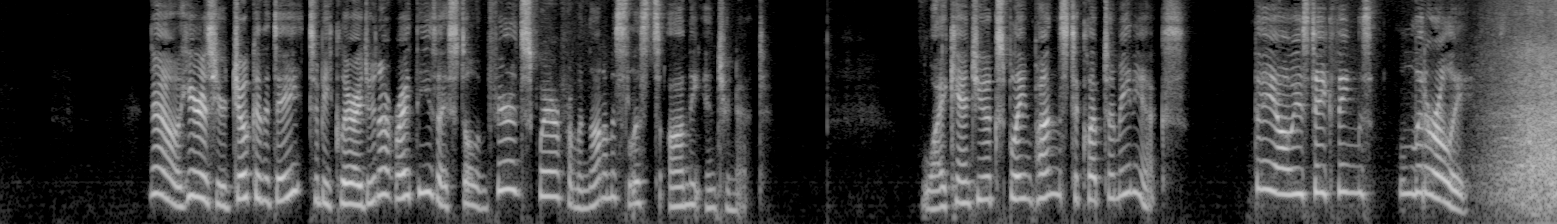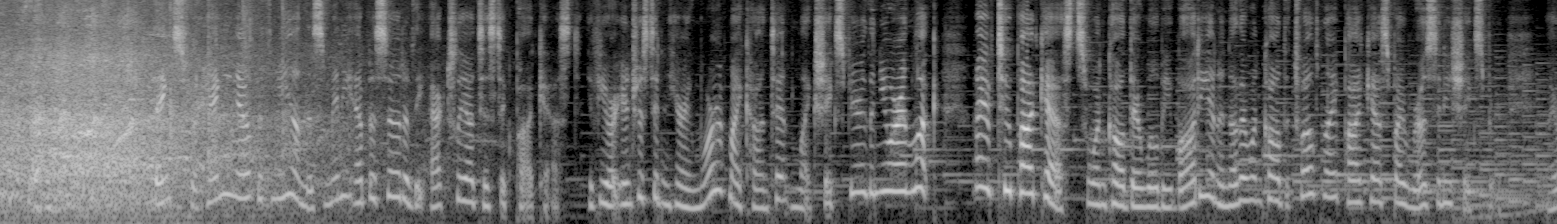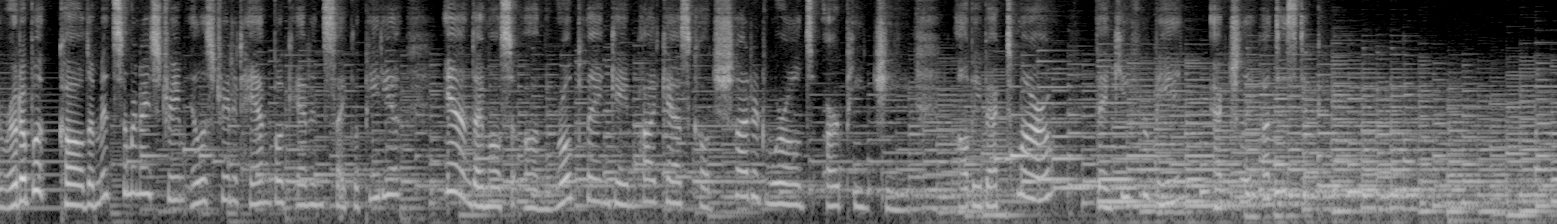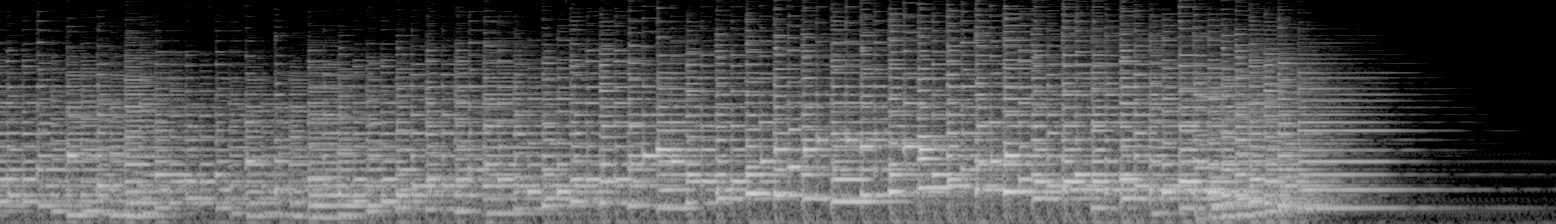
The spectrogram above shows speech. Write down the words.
Now, here is your joke of the day. To be clear, I do not write these. I stole them fair and square from anonymous lists on the internet. Why can't you explain puns to kleptomaniacs? They always take things Literally. Thanks for hanging out with me on this mini episode of the Actually Autistic podcast. If you are interested in hearing more of my content and like Shakespeare, then you are in luck. I have two podcasts, one called There Will Be Body and another one called The Twelfth Night Podcast by Rose City Shakespeare. I wrote a book called A Midsummer Night's Dream Illustrated Handbook and Encyclopedia, and I'm also on the role playing game podcast called Shattered Worlds RPG. I'll be back tomorrow. Thank you for being actually autistic.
